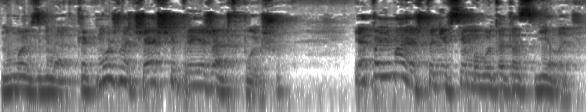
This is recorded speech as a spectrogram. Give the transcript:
на мой взгляд, как можно чаще приезжать в Польшу. Я понимаю, что не все могут это сделать.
